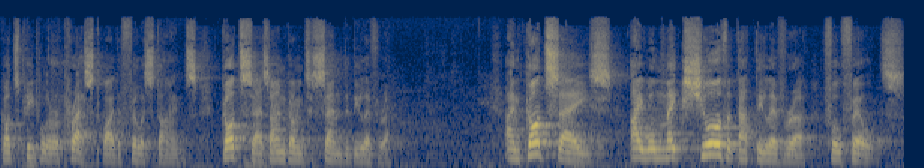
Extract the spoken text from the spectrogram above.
God's people are oppressed by the Philistines. God says, I'm going to send a deliverer. And God says, I will make sure that that deliverer fulfills.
